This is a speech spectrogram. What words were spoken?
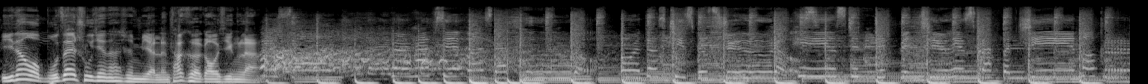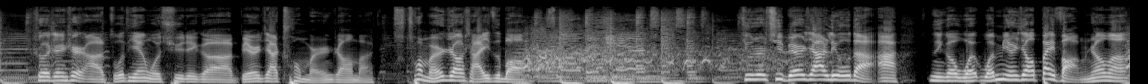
一旦我不再出现她身边了，她可高兴了。说真事儿啊，昨天我去这个别人家串门，你知道吗？串门知道啥意思不？就是去别人家溜达啊，那个文文名叫拜访，你知道吗？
